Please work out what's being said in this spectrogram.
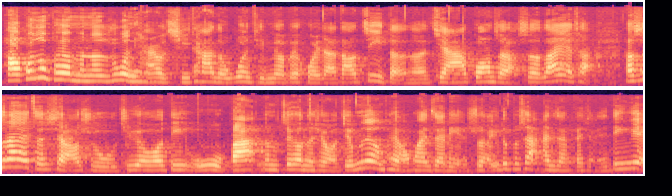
好，观众朋友们呢，如果你还有其他的问题没有被回答到，记得呢加光泽老师的 liet，老师 LINE 是小老鼠 G O O D 五五八。那么最后呢，喜欢我节目内容的朋友，欢迎在脸书、YouTube 上按赞、分享订阅。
